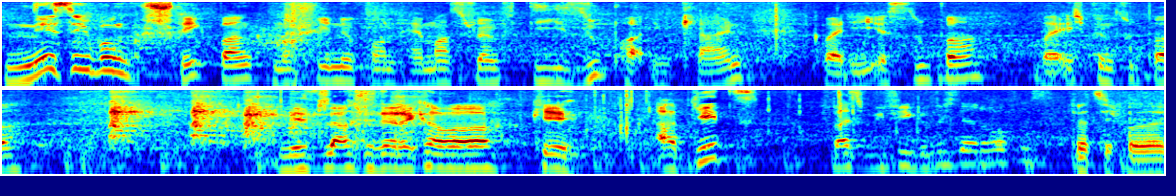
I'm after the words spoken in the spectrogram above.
Nächste Übung, Schrägbank, Maschine von Hammer Strength, die Super Incline. Weil die ist super, weil ich bin super. Jetzt lacht hinter der Kamera. Okay, ab geht's. Ich weiß, wie viel Gewicht da drauf ist. 40 pro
